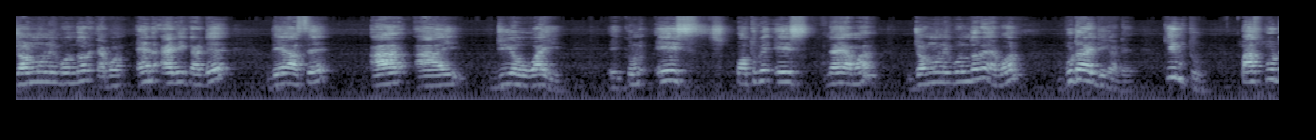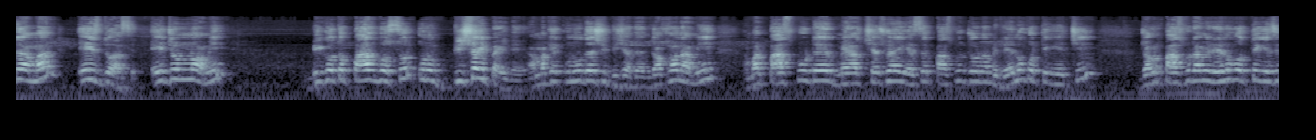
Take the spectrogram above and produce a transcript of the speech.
জন্ম নিবন্ধন এবং এনআইডি কার্ডে দেয়া আছে R I D O Y এই কোন এস প্রথমে এস নেয় আমার জন্ম নিবন্ধনে এবং ভোটার আইডি কার্ডে কিন্তু পাসপোর্টে আমার এজ দেওয়া আছে এই জন্য আমি বিগত পাঁচ বছর কোনো বিষয় পাই নাই আমাকে কোনো দেশে ভিসা দেন যখন আমি আমার পাসপোর্টের মেয়াদ শেষ হয়ে গেছে পাসপোর্ট যখন আমি রেনু করতে গিয়েছি যখন পাসপোর্ট আমি রেনু করতে গেছি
